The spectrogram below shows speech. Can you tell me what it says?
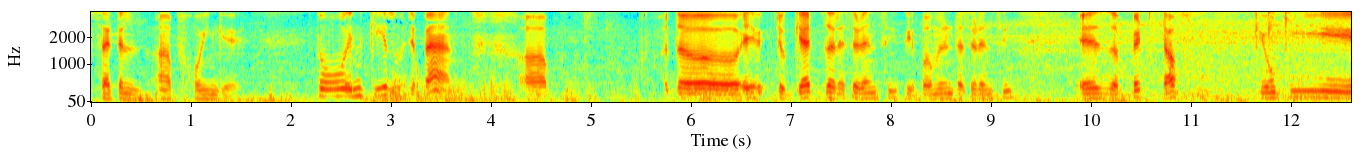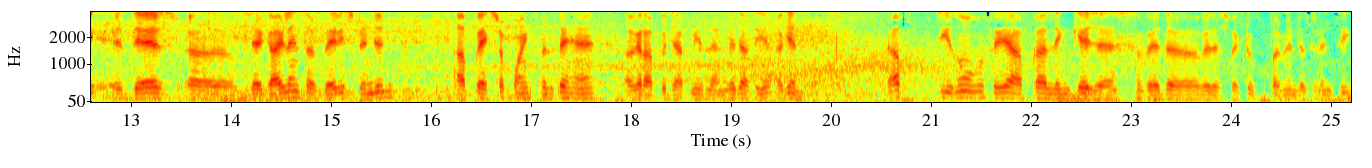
settle आप होंगे तो in case of Japan the to get the residency permanent residency is a bit tough क्योंकि there there guidelines are very stringent आपको एक्स्ट्रा पॉइंट्स मिलते हैं अगर आपको जापनीज़ लैंग्वेज आती है। अगेन टफ चीज़ों से आपका लिंकेज है with with respect to permanent residency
